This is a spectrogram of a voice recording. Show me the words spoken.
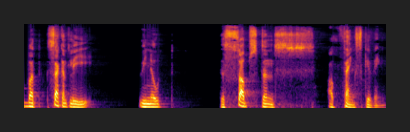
But secondly, we note the substance of thanksgiving.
